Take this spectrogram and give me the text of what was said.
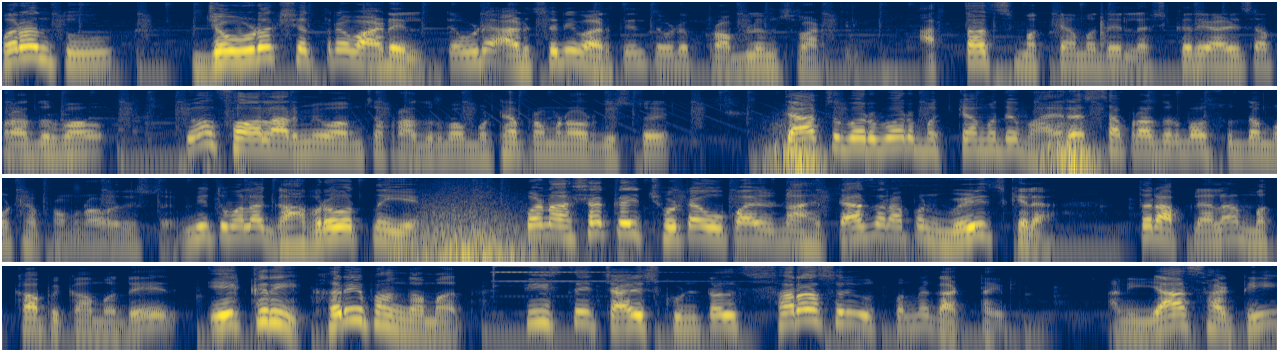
परंतु जेवढं क्षेत्र वाढेल तेवढे अडचणी वाढतील तेवढे प्रॉब्लेम्स वाढतील. आत्ताच मक्क्यामध्ये लष्करी अळीचा प्रादुर्भाव किंवा फॉल आर्मी वॉर्मचा प्रादुर्भाव मोठ्या प्रमाणावर दिसतोय. त्याचबरोबर मक्क्यामध्ये व्हायरसचा प्रादुर्भाव सुद्धा मोठ्या प्रमाणावर दिसतोय. मी तुम्हाला घाबरवत नाहीये पण अशा काही छोट्या उपाययोजना आहेत. त्या जर आपण वेळीच केल्या तर आपल्याला मक्का पिकामध्ये एकरी खरीप हंगामात तीस ते चाळीस क्विंटल सरासरी उत्पन्न गाठता येईल. आणि यासाठी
